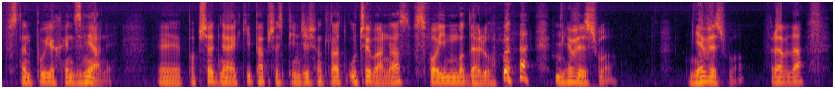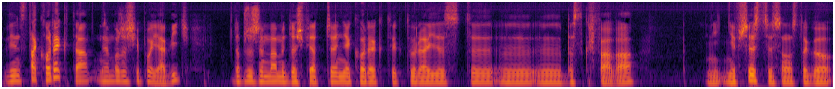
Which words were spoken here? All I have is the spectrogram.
wstępuje chęć zmiany. Y, Poprzednia ekipa przez 50 lat uczyła nas w swoim modelu. Nie wyszło nie wyszło, prawda? Więc ta korekta może się pojawić. Dobrze, że mamy doświadczenie korekty, która jest y, y, bezkrwawa. Nie, wszyscy są z tego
